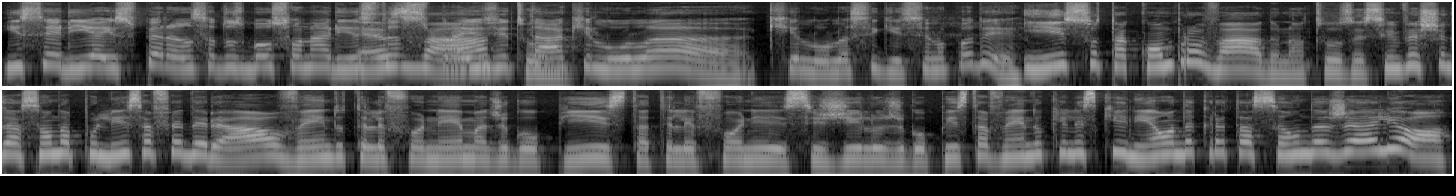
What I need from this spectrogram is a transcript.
e seria a esperança dos bolsonaristas para evitar que Lula que Lula seguisse no poder. E isso está comprovado, Natuza. Essa investigação da Polícia Federal, vendo telefonema de golpista, telefone sigilo de golpista, vendo que eles queriam a decretação da GLO.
